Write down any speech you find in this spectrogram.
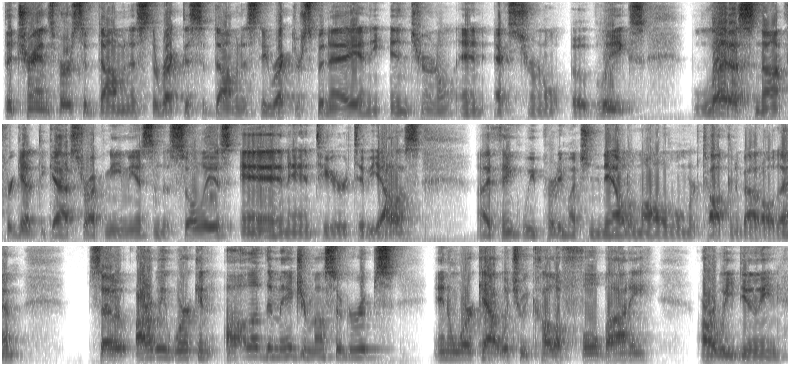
the transverse abdominis, the rectus abdominis, the erector spinae, and the internal and external obliques. Let us not forget the gastrocnemius and the soleus and anterior tibialis. I think we pretty much nailed them all when we're talking about all them. So, are we working all of the major muscle groups in a workout, which we call a full body? Are we doing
